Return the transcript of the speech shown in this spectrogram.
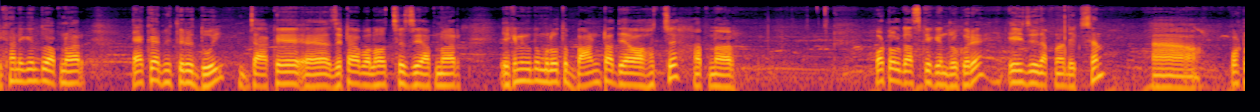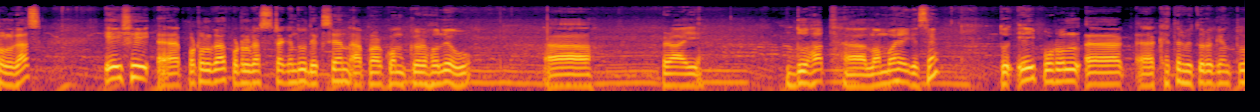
এখানে কিন্তু আপনার একের ভিতরে দুই যাকে যেটা বলা হচ্ছে যে আপনার এখানে কিন্তু মূলত বানটা দেওয়া হচ্ছে আপনার পটল গাছকে কেন্দ্র করে। এই যে আপনারা দেখছেন পটল গাছ। এই সেই পটল গাছ, পটল গাছটা কিন্তু দেখছেন আপনার কম করে হলেও প্রায় দু হাত লম্বা হয়ে গেছে। তো এই পটল ক্ষেতের ভিতরে কিন্তু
